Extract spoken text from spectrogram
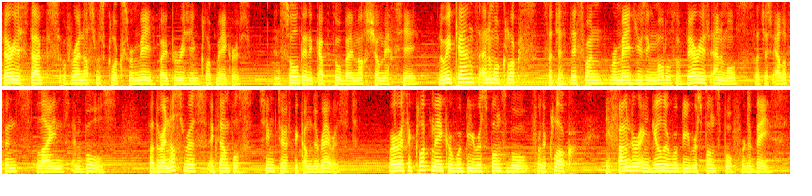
Various types of rhinoceros clocks were made by Parisian clockmakers and sold in the capital by Marchand Mercier. Louis XV's animal clocks, such as this one, were made using models of various animals such as elephants, lions and bulls, but the rhinoceros examples seem to have become the rarest. Whereas a clockmaker would be responsible for the clock, a founder and gilder would be responsible for the base.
